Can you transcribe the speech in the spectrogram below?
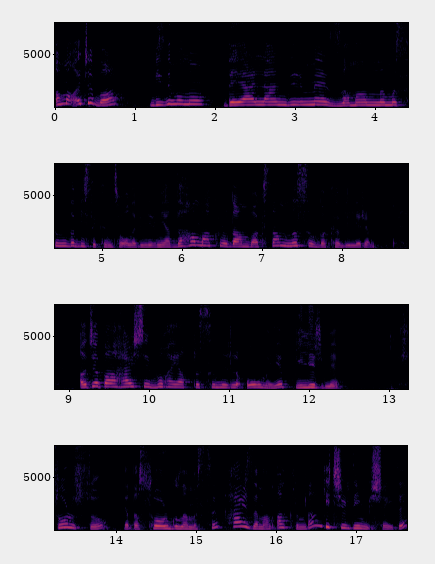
Ama acaba bizim onu değerlendirme zamanlamasında bir sıkıntı olabilir mi? Ya daha makrodan baksam nasıl bakabilirim? Acaba her şey bu hayatta sınırlı olmayabilir mi? Sorusu ya da sorgulaması her zaman aklımdan geçirdiğim bir şeydi.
